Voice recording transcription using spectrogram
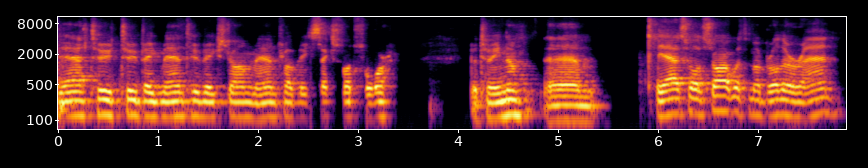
yeah, two two big men, two big strong men, probably six foot four between them. Um, yeah, so I'll start with my brother Ryan.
